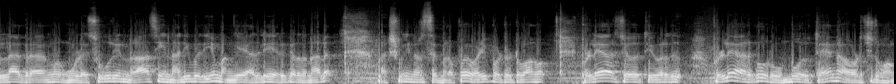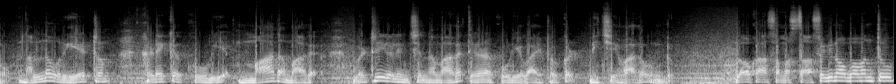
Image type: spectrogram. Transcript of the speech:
எல்லா கிரகங்களும். உங்களுடைய சூரியன் ராசியின் அதிபதியும் அங்கே அதிலே இருக்கிறதுனால லக்ஷ்மி நரசிம்மரை போய் வழிபட்டுட்டு வாங்க. பிள்ளையார் சதுர்த்தி வருது. பிள்ளையாருக்கு ஒரு ஒம்பது தேங்காய் உடச்சிடுவாங்க. நல்ல ஒரு ஏற்றம் கிடைக்கக்கூடிய மாதமாக வெற்றிகளின் சின்னமாக திகழக்கூடிய வாய்ப்புகள் நிச்சயமாக உண்டு. லோகா சமஸ்தா சுகினோ பவந்து.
